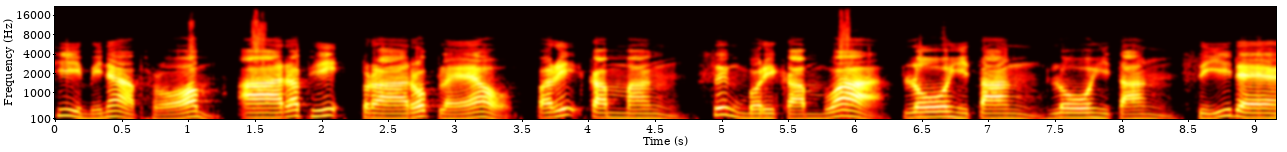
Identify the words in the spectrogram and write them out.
ที่มีหน้าพร้อม อารพิปรารบแล้ว ปริกรรมมัง ซึ่งบริกรรมว่า โลหิตัง โลหิตัง สีแดง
